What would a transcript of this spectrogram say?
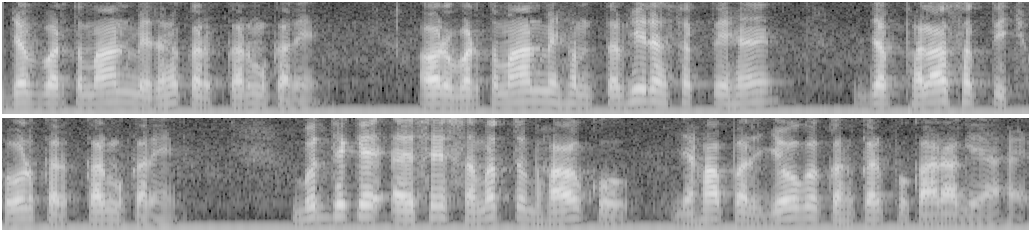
जब वर्तमान में रहकर कर्म करें, और वर्तमान में हम तभी रह सकते हैं, जब फलाशक्ति छोड़कर कर्म करें। बुद्ध के ऐसे समत्व भाव को यहाँ पर योग कहकर पुकारा गया है।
